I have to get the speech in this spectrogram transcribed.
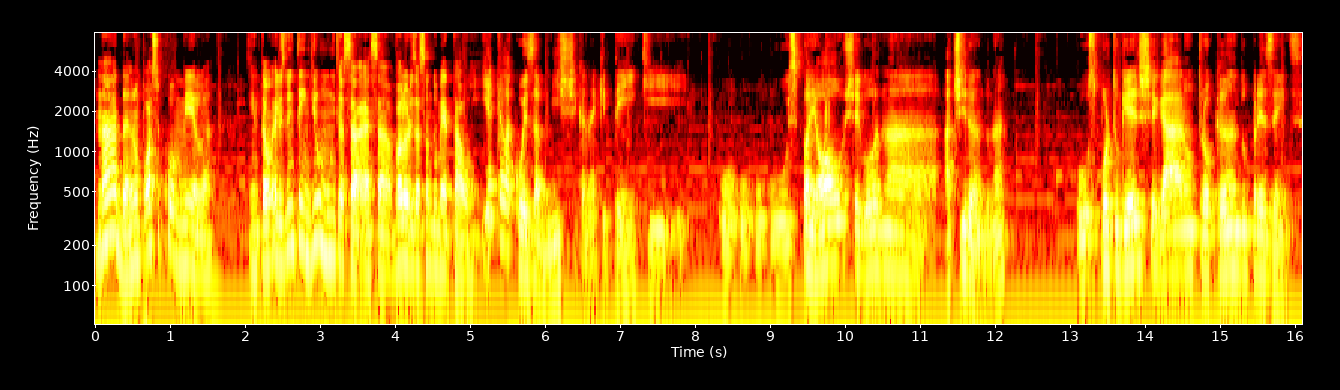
Nada, eu não posso comê-la. Então, eles não entendiam muito essa, essa valorização do metal. E aquela coisa mística, né, que tem que o, o, o- espanhol chegou na atirando, né? Os portugueses chegaram trocando presentes.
